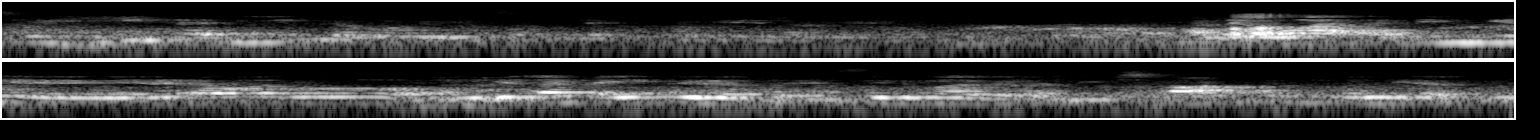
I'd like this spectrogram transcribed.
ಸೊ ಈಗ ನೀವು ತಗೊಂಡಿರೋ ಸಬ್ಜೆಕ್ಟ್ ಬಗ್ಗೆ ಎಲ್ಲ ಅಂದ್ರೆ ವ- ನಿಮ್ಗೆ ಎರಡು ಅವರು ಹಂಗೆಲ್ಲ ಟೈಮ್ ಇರುತ್ತೆ ಸಿನಿಮಾಗಳಲ್ಲಿ. ಶಾರ್ಟ್ ಫಿಲ್ಮ್ ಅಲ್ಲಿ ಅದು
